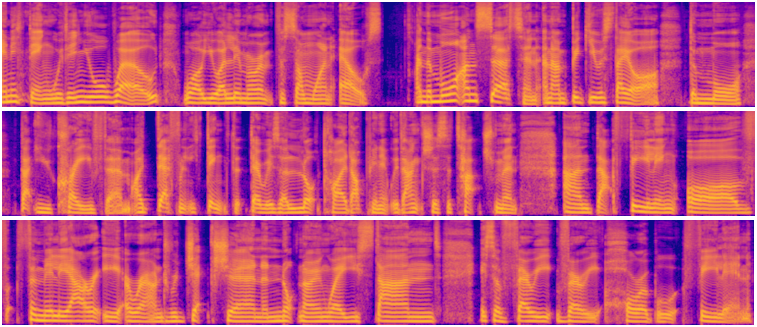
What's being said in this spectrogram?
anything within your world while you are limerent for someone else. And the more uncertain and ambiguous they are, the more that you crave them. I definitely think that there is a lot tied up in it with anxious attachment and that feeling of familiarity around rejection and not knowing where you stand. It's a very, very horrible feeling.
